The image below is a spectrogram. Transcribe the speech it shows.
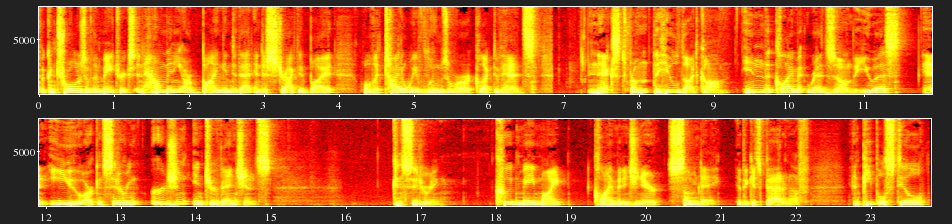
the controllers of the Matrix, and how many are buying into that and distracted by it while the tidal wave looms over our collective heads. Next, from thehill.com. In the climate red zone, the U.S. and EU are considering urgent interventions. Considering. Could, may, might climate engineer someday if it gets bad enough. And people still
